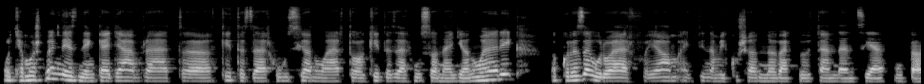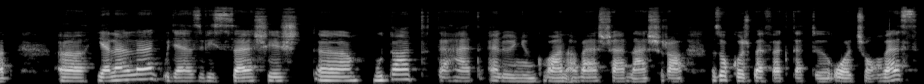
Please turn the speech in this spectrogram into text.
Hogyha most megnéznénk egy ábrát 2020. januártól 2021. januárig, akkor az euró árfolyam egy dinamikusan növekvő tendenciát mutat. Jelenleg ugye ez visszaesést mutat, tehát előnyünk van a vásárlásra. Az okos befektető olcsón vesz,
